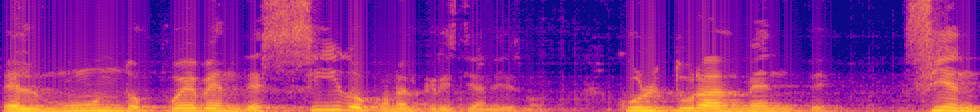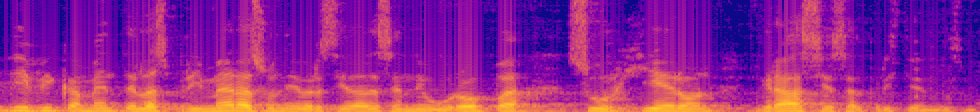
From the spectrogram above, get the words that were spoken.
El mundo fue bendecido con el cristianismo, culturalmente, científicamente. Las primeras universidades en Europa surgieron gracias al cristianismo.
